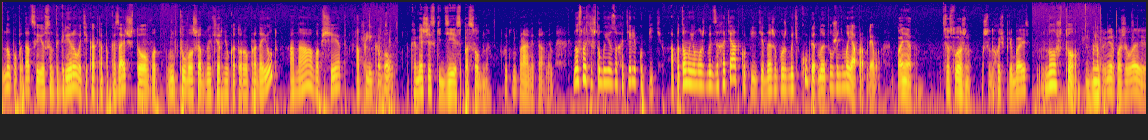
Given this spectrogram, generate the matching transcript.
ну, попытаться ее синтегрировать и как-то показать, что вот ту волшебную херню, которую продают, она вообще applicable. Коммерчески дееспособна. Какой-то неправильный термин. Ну, в смысле, чтобы ее захотели купить. А потом ее, может быть, захотят купить и даже, может быть, купят, но это уже не моя проблема. Понятно. Все сложно. Что ты хочешь прибавить? Ну, а что? Например, пожелай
